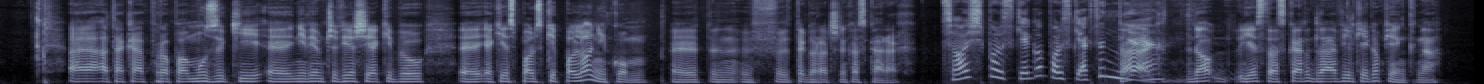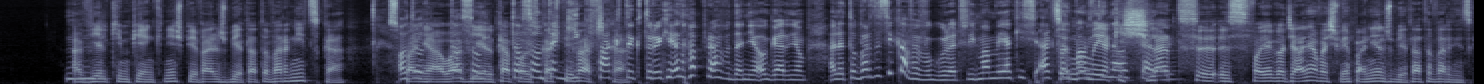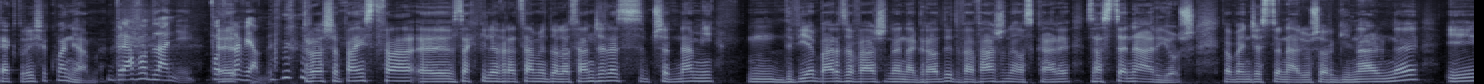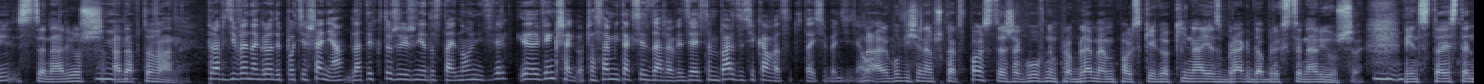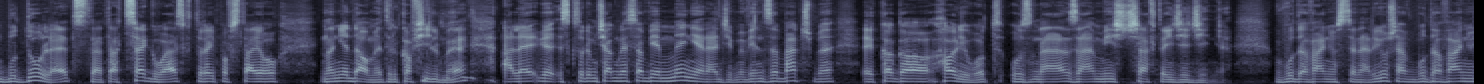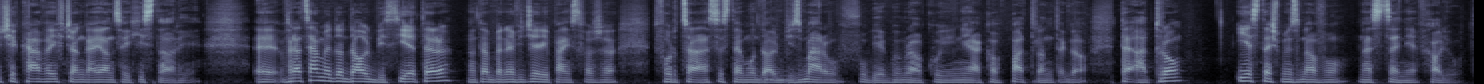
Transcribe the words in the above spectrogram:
A, a tak a propos muzyki, e, nie wiem, czy wiesz, jaki był, e, jakie jest polskie polonikum e, w tegorocznych Oscarach. Coś polskiego? Polski akcent? Nie. Tak, no, jest Oscar dla Wielkiego Piękna. A w Wielkim Pięknie śpiewa Elżbieta Towarnicka. Wspaniała, to są, wielka to polska są te geek śpiewaczka. fakty, których ja naprawdę nie ogarniam. Ale to bardzo ciekawe w ogóle, czyli mamy jakiś akcent Co, mamy polski na jakiś Oscarach. ślad y, swojego działania, właśnie pani Elżbieta Towarnicka, której się kłaniamy. Brawo dla niej. Pozdrawiamy. Proszę Państwa, e, za chwilę wracamy do Los Angeles. Przed nami mm, dwie bardzo ważne nagrody, dwa ważne Oscary za scenariusz. To będzie scenariusz oryginalny i scenariusz Mhm. adaptowany. Prawdziwe nagrody pocieszenia dla tych, którzy już nie dostaną nic e, większego. Czasami tak się zdarza, więc ja jestem bardzo ciekawa, co tutaj się będzie działo. No, ale mówi się na przykład w Polsce, że głównym problemem polskiego kina jest brak dobrych scenariuszy. Więc to jest ten budulec, ta, ta cegła, z której powstają, no nie domy, tylko filmy, ale e, z którym ciągle sobie my nie radzimy. Więc zobaczmy, e, kogo Hollywood uzna za mistrza w tej dziedzinie. W budowaniu scenariusza, w budowaniu ciekawej, wciągającej historii. E, Wracamy do Dolby Theatre. Notabene widzieli Państwo, że twórca systemu Dolby zmarł w ubiegłym roku i niejako patron tego teatru. I jesteśmy znowu na scenie w Hollywood.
